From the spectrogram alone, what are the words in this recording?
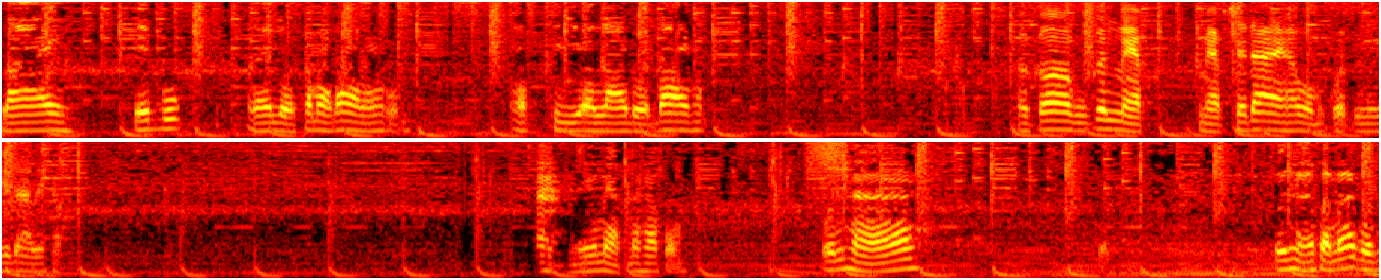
ไลน์เฟซบุ๊กอะไรโหลดเข้ามาได้นะครับผมแอปทีวีออนไลน์โหลดได้ครับ แล้วก็ Google Map Map ใช้ได้ครับผมกดตรงนี้ก็ได้เลยครับอะนี่แมปนะครับผมค้นหาค้นหาสามารถกด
